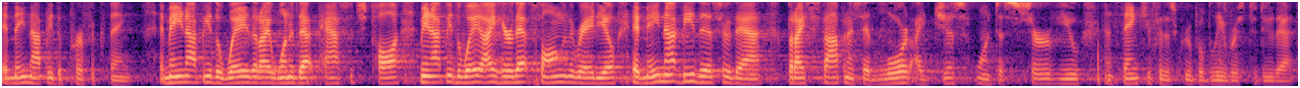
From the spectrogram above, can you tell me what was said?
it may not be the perfect thing. It may not be the way that I wanted that passage taught. It may not be the way I hear that song on the radio. It may not be this or that. But I stop and I say, Lord, I just want to serve you and thank you for this group of believers to do that.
